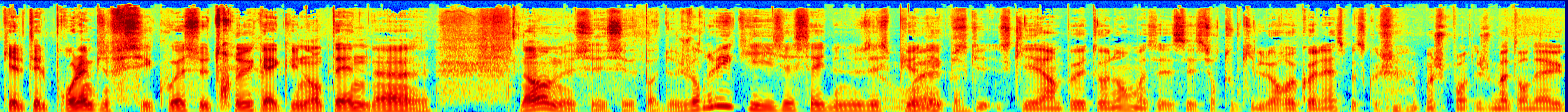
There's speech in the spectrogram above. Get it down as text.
quel était le problème. Puis c'est quoi ce truc avec une antenne Non, mais c'est pas d'aujourd'hui qu'ils essayent de nous espionner. Ce, qui, est un peu étonnant, moi, c'est surtout qu'ils le reconnaissent parce que je, moi, je, m'attendais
